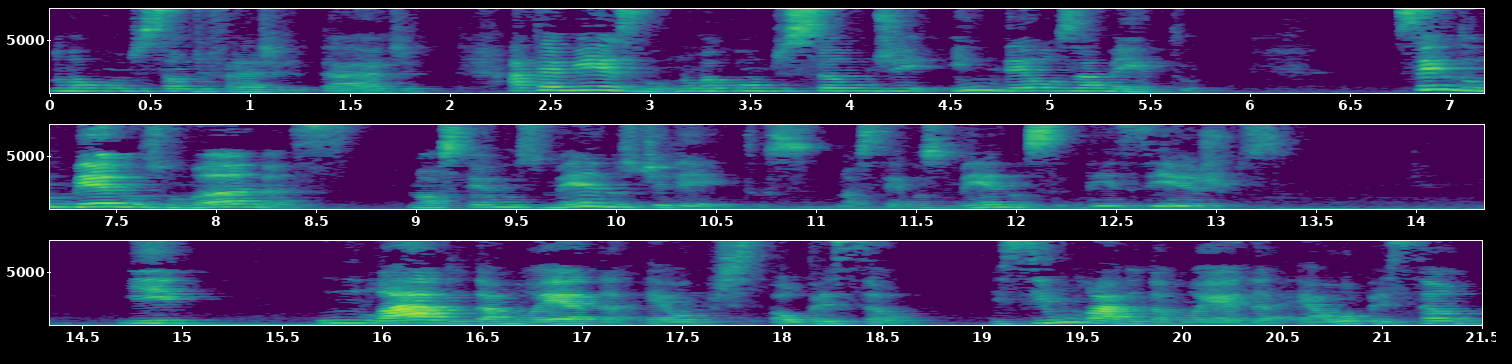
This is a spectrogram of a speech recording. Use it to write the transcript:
numa condição de fragilidade, até mesmo numa condição de endeusamento. Sendo menos humanas, nós temos menos direitos, nós temos menos desejos. E um lado da moeda é a opressão. E se um lado da moeda é a opressão,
